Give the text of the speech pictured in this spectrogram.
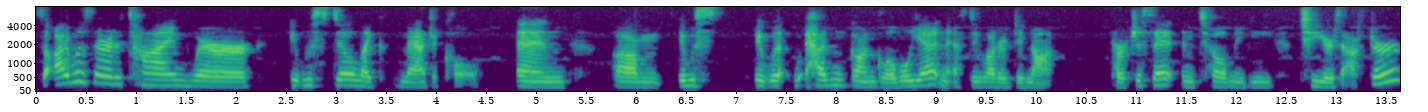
So I was there at a time where it was still like magical and um, it was it w- hadn't gone global yet and Estee Lauder did not purchase it until maybe two years after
